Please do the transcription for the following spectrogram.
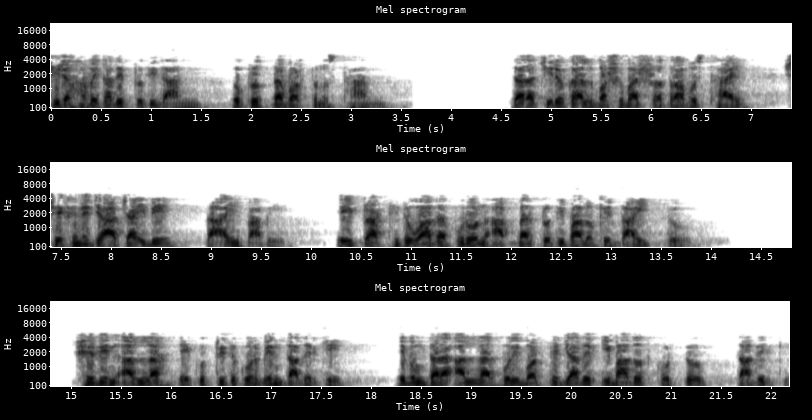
সেটা হবে তাদের প্রতিদান ও প্রত্যাবর্তন স্থান। তারা চিরকাল বসবাসরত অবস্থায় সেখানে যা চাইবে তাই পাবে। এই প্রার্থিত ওয়াদা পূরণ আপনার প্রতিপালকের দায়িত্ব। সেদিন আল্লাহ একত্রিত করবেন তাদেরকে এবং তারা আল্লাহর পরিবর্তে যাদের ইবাদত করত তাদেরকে।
